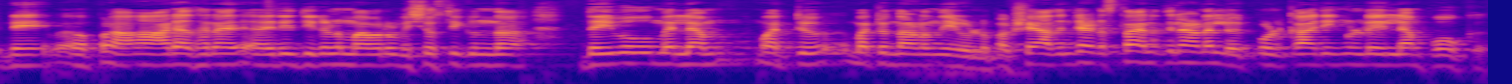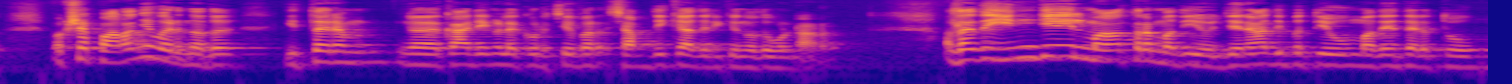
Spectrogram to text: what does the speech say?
പിന്നെ ആരാധന രീതികളും അവർ വിശ്വസിക്കുന്ന ദൈവവും എല്ലാം മറ്റു മറ്റൊന്നാണെന്നേ ഉള്ളൂ. പക്ഷേ അതിന്റെ അടിസ്ഥാനത്തിലാണല്ലോ ഇപ്പോൾ കാര്യങ്ങളുടെ എല്ലാം പോക്ക്. പക്ഷെ പറഞ്ഞു വരുന്നത് ഇത്തരം കാര്യങ്ങളെക്കുറിച്ച് ഇവർ ശബ്ദിക്കാതിരിക്കുന്നത് കൊണ്ടാണ്. അതായത് ഇന്ത്യയിൽ മാത്രം മതിയോ ജനാധിപത്യവും മതേതരത്വവും?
